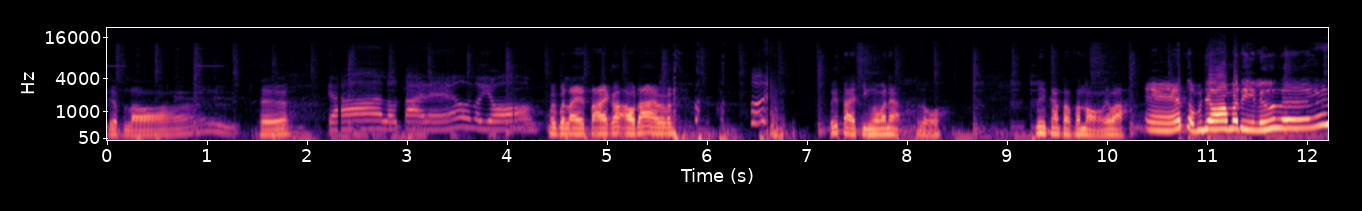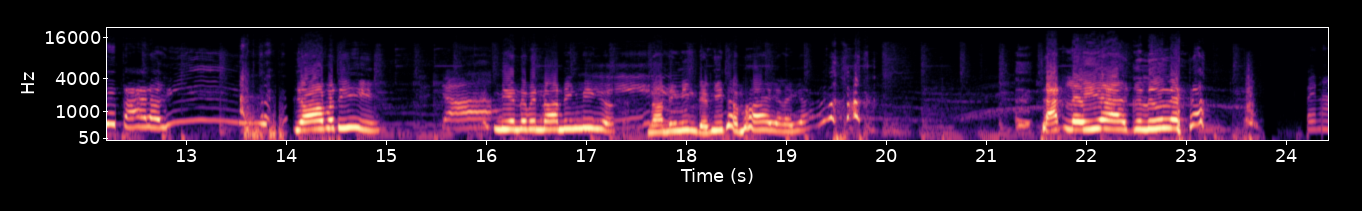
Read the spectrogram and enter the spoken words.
เรียบร้อย เธอจ้าเราตายแล้วเรายอมไม่เป็นไรตายก็เอาได้ไม่เป็นไรเฮ้ยตายจริงแล้ววะเนี่ยฮัลโหลไม่มีการตอบสนองเลยว่ะเอ๋สมยอมมาดิรู้เลยไม่ได้ตายหรอกอี้ยอมมาดิจ้าเนียนจะเป็นนอนนิ่งๆเหรอนอนนิ่งๆเดี๋ยวพี่ทำให้อะไรเงี้ยชัดเลยอะคือรู้เลย ไปไหน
